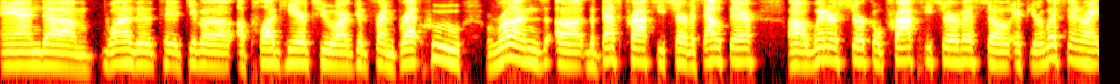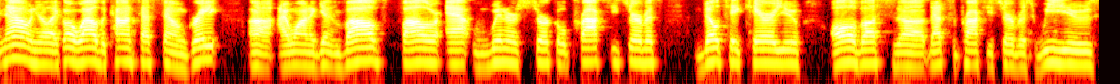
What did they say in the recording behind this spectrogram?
and um wanted to, to give a, a plug here to our good friend Brett who runs uh the best proxy service out there uh winner circle proxy service so if you're listening right now and you're like oh wow the contests sound great uh, I want to get involved. Follow at Winner Circle Proxy Service. They'll take care of you. All of us, uh, that's the proxy service we use,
